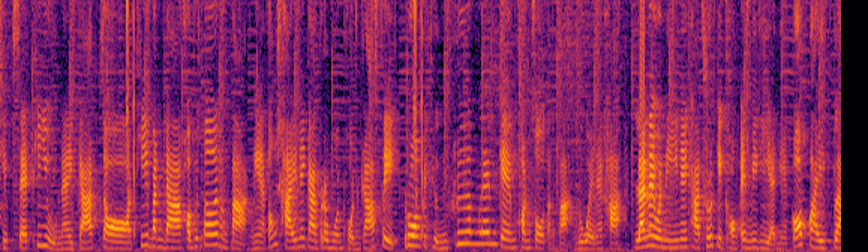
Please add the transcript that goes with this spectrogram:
ชิปเซตที่อยู่ในการ์ดจอที่บรรดาคอมพิวเตอร์ต่างๆ เนี่ยต้องใช้ในการประมวลผลกราฟิก รวมไปถึงเครื่องเล่นเกมคอนโซลต่างๆ ด้วยนะคะ และในวันนี้นะคะธุรกิจของ NVIDIA เนี่ยก็ไปไกล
